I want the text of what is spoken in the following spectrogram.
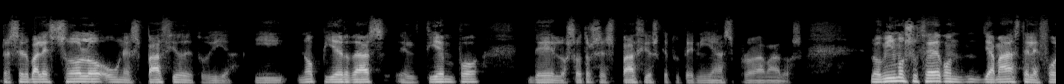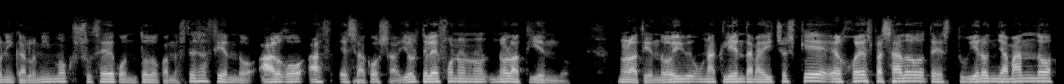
resérvale solo un espacio de tu día y no pierdas el tiempo de los otros espacios que tú tenías programados. Lo mismo sucede con llamadas telefónicas, lo mismo sucede con todo. Cuando estés haciendo algo, haz esa cosa. Yo el teléfono no, no lo atiendo, no lo atiendo. Hoy una clienta me ha dicho, es que el jueves pasado te estuvieron llamando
